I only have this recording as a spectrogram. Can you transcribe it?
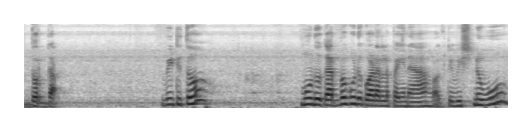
దుర్గా. వీటితో మూడు గర్భగుడి గోడలపైన ఒకటి విష్ణువు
